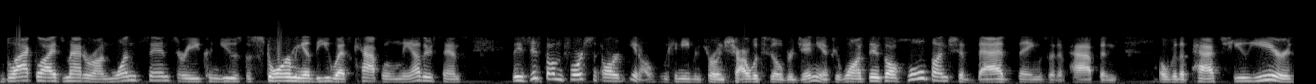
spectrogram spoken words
Black Lives Matter on one sense, or you can use the storming of the U.S. Capitol in the other sense. There's just unfortunate, or, you know, we can even throw in Charlottesville, Virginia if you want. There's a whole bunch of bad things that have happened over the past few years.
